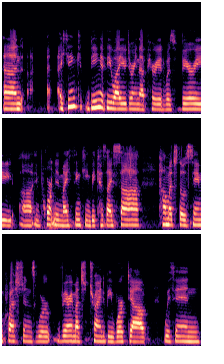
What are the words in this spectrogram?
And I- think being at BYU during that period was very uh, important in my thinking because I saw how much those same questions were very much trying to be worked out within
